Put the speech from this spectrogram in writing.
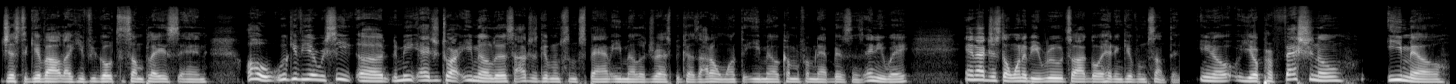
just to give out. Like if you go to some place and oh, we'll give you a receipt. Uh, let me add you to our email list. I'll just give them some spam email address because I don't want the email coming from that business anyway, and I just don't want to be rude. So I'll go ahead and give them something. You know, your professional email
